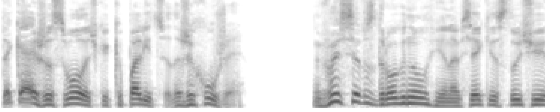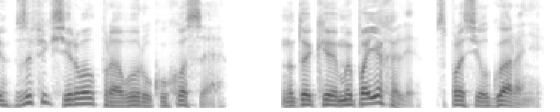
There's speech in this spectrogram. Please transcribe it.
Такая же сволочь, как и полиция, даже хуже. Вася вздрогнул и на всякий случай зафиксировал правую руку Хосе. «Ну так э, мы поехали?» — спросил Гуарани.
